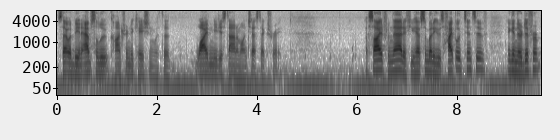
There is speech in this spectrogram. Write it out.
So that would be an absolute contraindication with the widened mediastinum on chest x-ray. Aside from that, if you have somebody who's hypotensive, again, there are different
